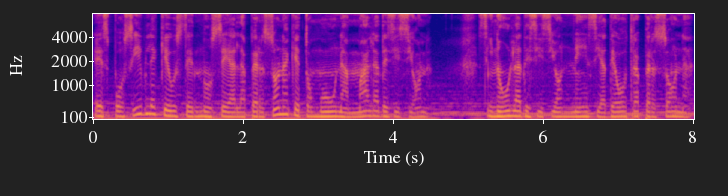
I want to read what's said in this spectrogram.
es posible que usted no sea la persona que tomó una mala decisión, sino la decisión necia de otra persona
